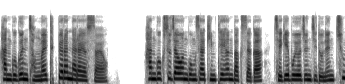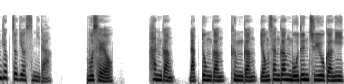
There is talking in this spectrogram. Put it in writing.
한국은 정말 특별한 나라였어요. 한국수자원공사 김태현 박사가 제게 보여준 지도는 충격적이었습니다. 보세요. 한강, 낙동강, 금강, 영산강 모든 주요 강이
